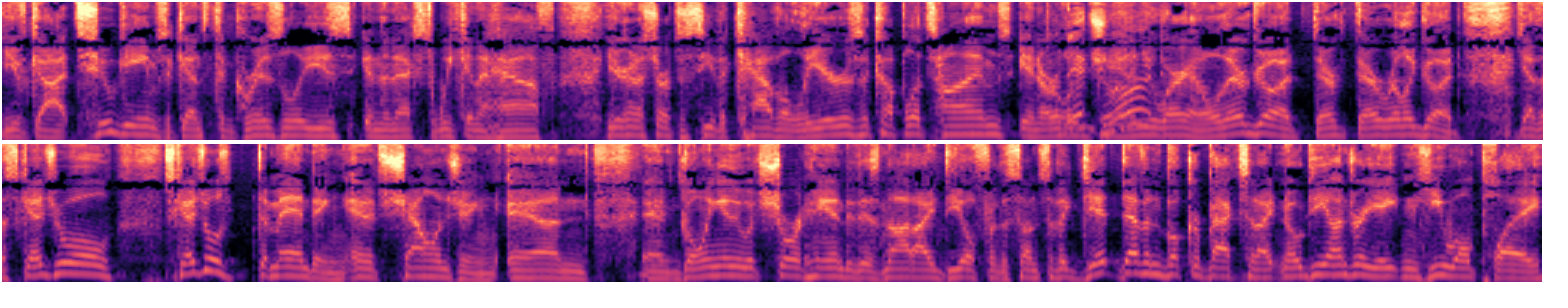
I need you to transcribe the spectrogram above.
You've got two games against the Grizzlies in the next week and a half. You're going to start to see the Cavaliers a couple of times games in early January. And oh, they're good. They're they're really good. Yeah, the schedule schedule's demanding and it's challenging and and going into it shorthanded is not ideal for the Suns. So they get Devin Booker back tonight. No DeAndre Ayton, he won't play.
